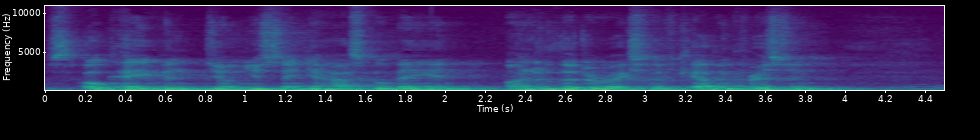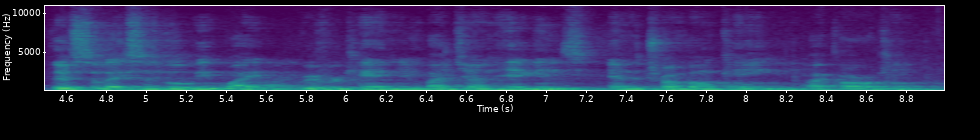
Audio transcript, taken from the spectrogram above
Oakhaven Junior Senior High School Band under the direction of Kevin Christian. Their selections will be White River Canyon by John Higgins and The Trombone King by Karl King.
